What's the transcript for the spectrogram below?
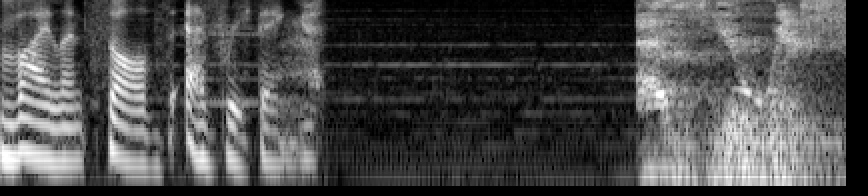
Violence solves everything. As you wish.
